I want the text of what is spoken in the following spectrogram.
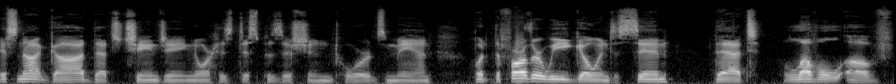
it's not God that's changing, nor his disposition towards man. But the farther we go into sin, that level of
